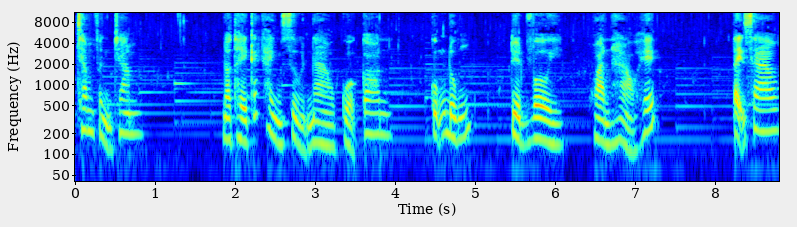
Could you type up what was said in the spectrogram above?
trăm phần trăm. Nó thấy cách hành xử nào của con cũng đúng, tuyệt vời, hoàn hảo hết. Tại sao?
